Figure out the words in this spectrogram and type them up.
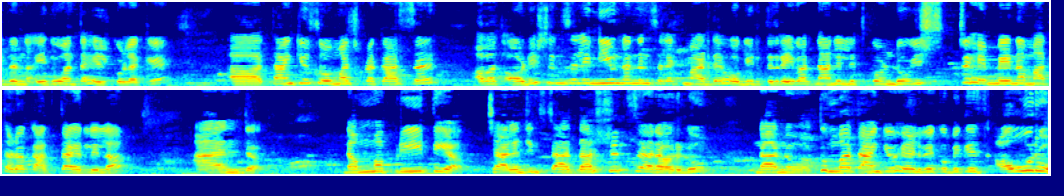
ಇದನ್ನು ಇದು ಅಂತ ಹೇಳ್ಕೊಳ್ಳೋಕ್ಕೆ thank you so much Prakash sir ಅವತ್ತು ಆಡಿಷನ್ಸಲ್ಲಿ ನೀವು ನನ್ನನ್ನು ಸೆಲೆಕ್ಟ್ ಮಾಡದೆ ಹೋಗಿರ್ತಿದ್ರೆ. ಇವತ್ತು ನಾನು ಇಲ್ಲಿ ನಿಂತ್ಕೊಂಡು ಇಷ್ಟು ಹೆಮ್ಮೆಯಿಂದ ಮಾತಾಡೋಕೆ ಆಗ್ತಾ ಇರಲಿಲ್ಲ. ಆ್ಯಂಡ್ ನಮ್ಮ ಪ್ರೀತಿಯ ಚಾಲೆಂಜಿಂಗ್ ಸ್ಟಾರ್ ದರ್ಶನ್ ಸರ್ ಅವ್ರಿಗೂ ನಾನು ತುಂಬ ಥ್ಯಾಂಕ್ ಯು ಹೇಳಬೇಕು ಬಿಕಾಸ್ ಅವರು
